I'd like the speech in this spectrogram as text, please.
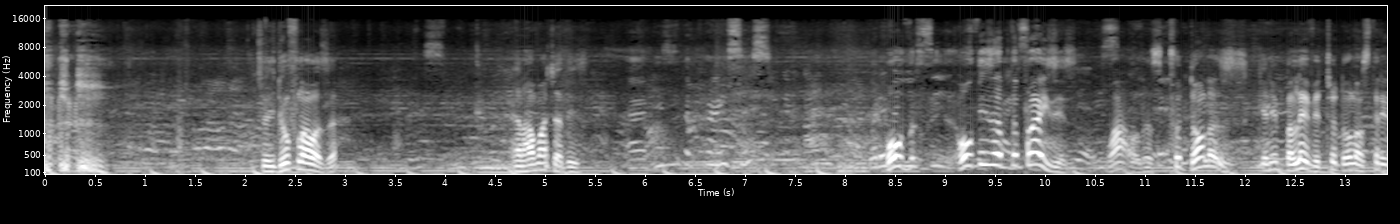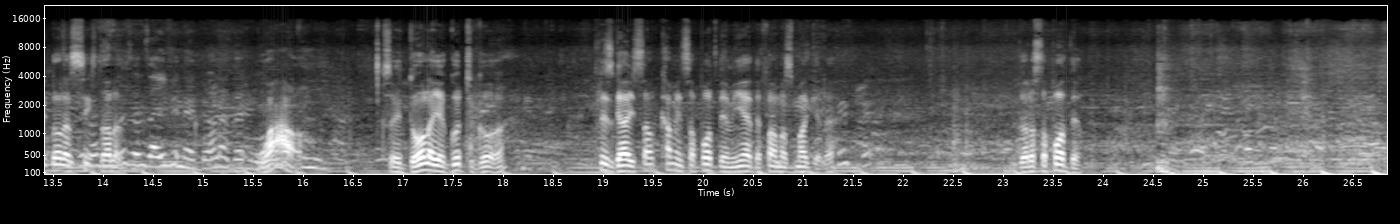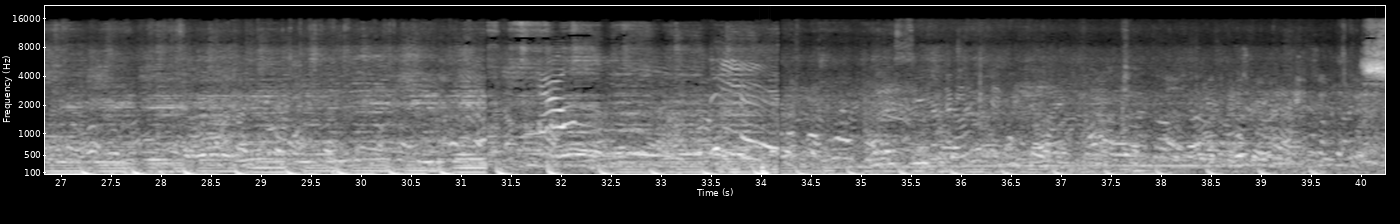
so you do flowers, huh? Yes, and how much are these? Uh, these are the prices. Whatever Oh, the, see, oh, these are the prices. Yes. Wow, that's two dollars. Can you believe it? Two dollars, three dollars, six dollars. ones are even a dollar that we Wow. So a dollar, you're good to go. Huh? Please, guys, come and support them here at the farmers market. Huh? You gotta support them.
